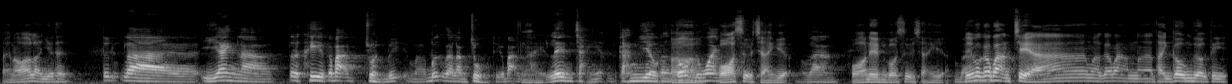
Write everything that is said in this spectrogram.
Phải nói là như thế tức là ý anh là tức là khi các bạn chuẩn bị mà bước ra làm chủ thì các bạn phải lên trải nghiệm càng nhiều càng tốt Ờ, đúng không anh có sự trải nghiệm vâng có nên có sự trải nghiệm Vâng. nếu mà các bạn trẻ mà các bạn ờ, thành công được thì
